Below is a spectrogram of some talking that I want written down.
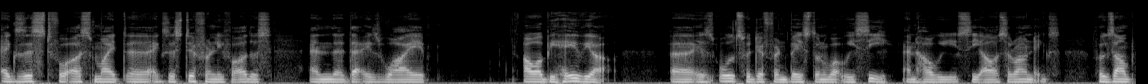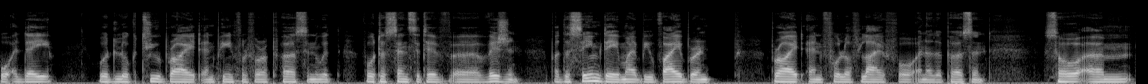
exist for us might uh, exist differently for others, and uh, that is why our behavior uh, is also different based on what we see and how we see our surroundings. For example, a day would look too bright and painful for a person with photosensitive uh, vision, but the same day might be vibrant, bright and full of life for another person. So um,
